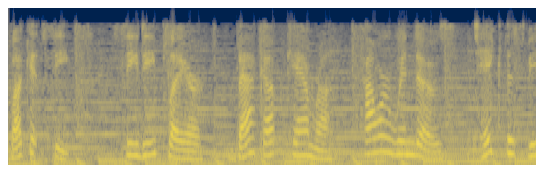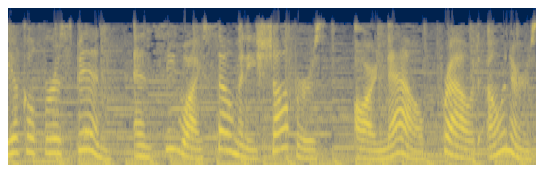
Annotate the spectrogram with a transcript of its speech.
bucket seats, CD player, backup camera, power windows. Take this vehicle for a spin and see why so many shoppers are now proud owners.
